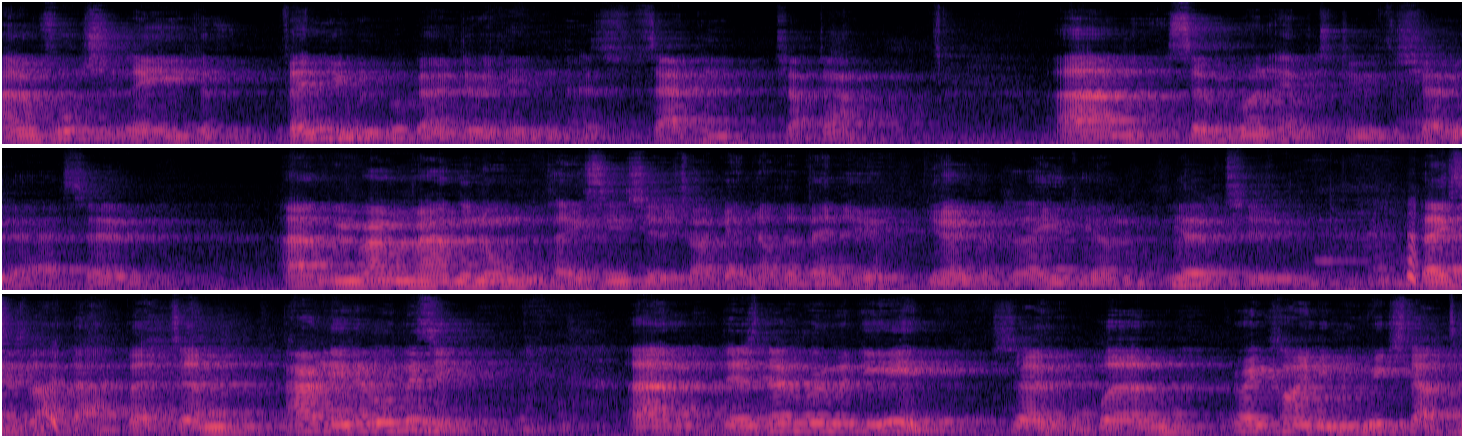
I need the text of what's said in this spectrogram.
And unfortunately, the venue we were going to do it in has sadly shut down. Um, so we weren't able to do the show there. So um, we ran around the normal places, you know, try to get another venue, you know, the Palladium, the O2, places like that. But um, apparently they're all busy. Um, there's no room at the inn. So um, very kindly we reached out to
